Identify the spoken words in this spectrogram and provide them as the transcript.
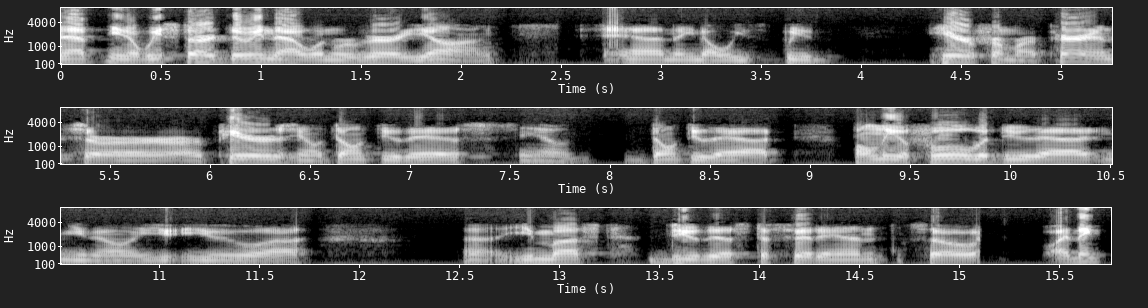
that, you know, we start doing that when we're very young. And, you know, we, we hear from our parents or our peers, you know, don't do this, you know, don't do that. Only a fool would do that. You know, you you uh, uh, you must do this to fit in. So I think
